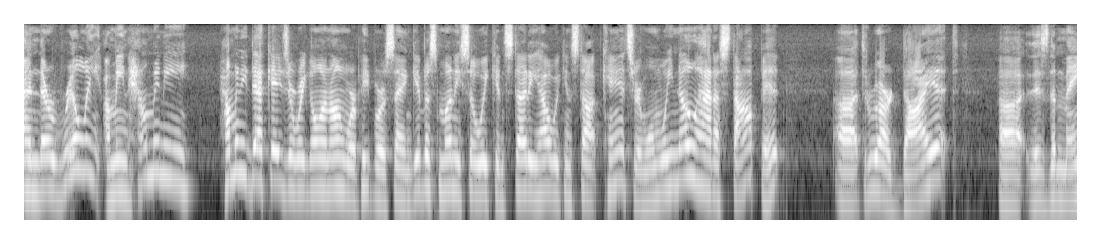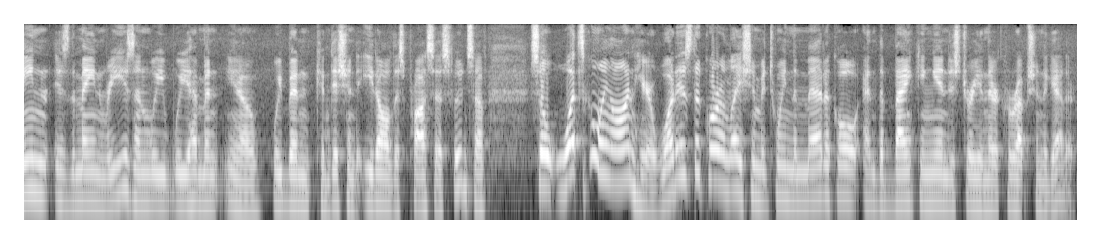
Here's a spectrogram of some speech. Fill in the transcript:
And they're really, I mean, how many how many decades are we going on where people are saying, give us money so we can study how we can stop cancer when we know how to stop it uh, through our diet? Uh, is the main is the main reason we we haven't you know we've been conditioned to eat all this processed food and stuff. So what's going on here? What is the correlation between the medical and the banking industry and their corruption together?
